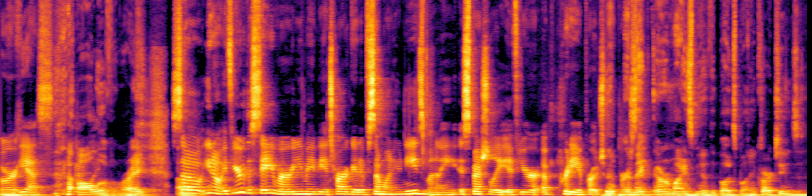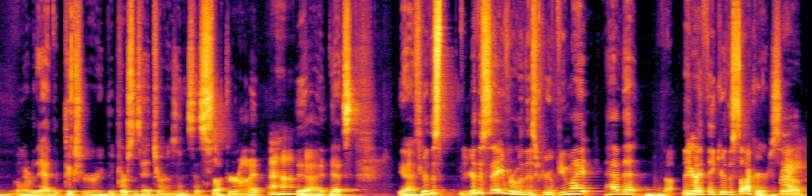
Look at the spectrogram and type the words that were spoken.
or mm-hmm. yes. all of them, right? So, uh, you know, if you're the saver, you may be a target of someone who needs money, especially if you're a pretty approachable That, that, person. make, that reminds me of the Bugs Bunny cartoons. Whenever they had the picture, the person's head turns and it says "sucker" on it. uh-huh. Yeah, that's yeah. If you're the you're the saver in this group, you might have that. Uh, they You're- might think you're the sucker. So Right.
